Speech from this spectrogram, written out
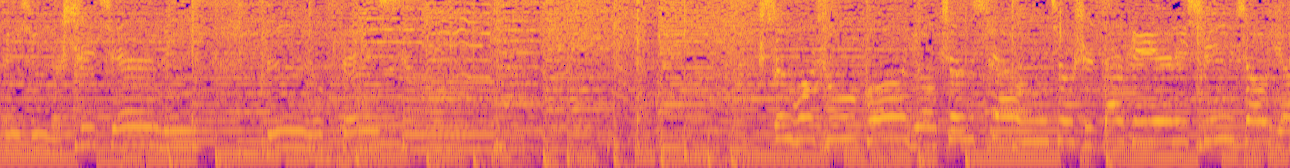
平行的世界里自由飞翔。生活如果有真相，就是在黑夜里寻找阳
